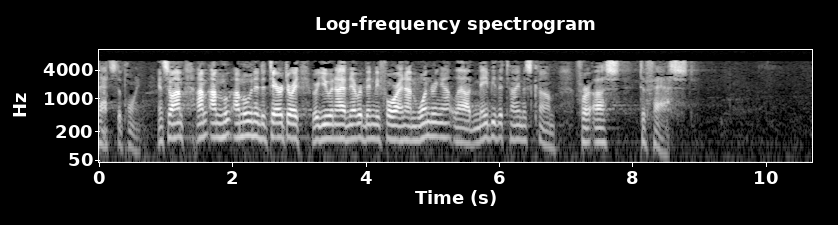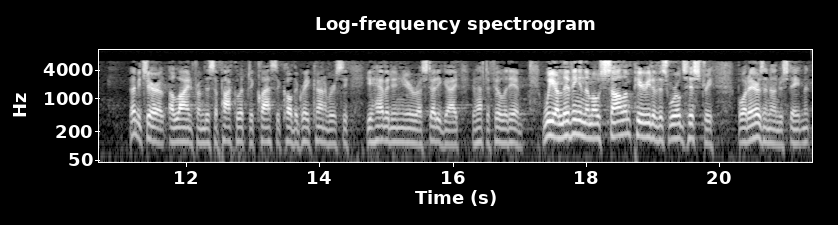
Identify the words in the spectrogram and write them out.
That's the point. And so I'm, I'm, I'm, I'm moving into territory where you and I have never been before, and I'm wondering out loud maybe the time has come for us to fast. Let me share a line from this apocalyptic classic called The Great Controversy. You have it in your uh, study guide. You'll have to fill it in. We are living in the most solemn period of this world's history. Boy, there's an understatement.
